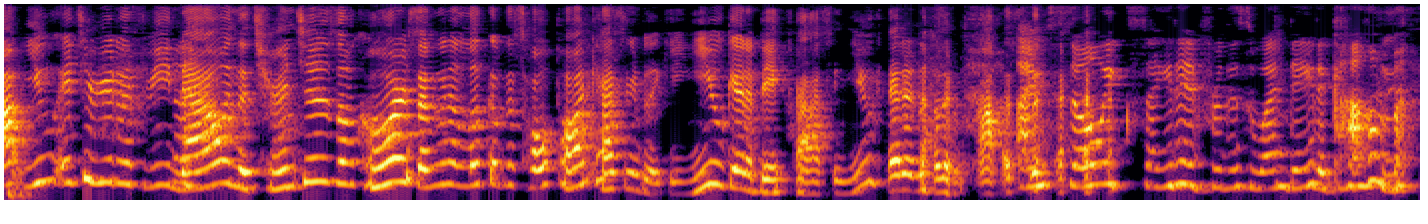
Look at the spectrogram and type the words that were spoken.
Uh, you interviewed with me now in the trenches? Of course, I'm gonna look up this whole podcast and be like, you get a big pass and you get another pass. I'm so excited for this one day to come.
